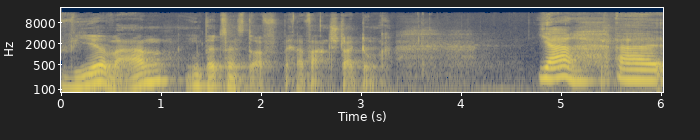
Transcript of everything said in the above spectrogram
Wir waren in Bötzleinsdorf bei einer Veranstaltung. Ja, äh,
